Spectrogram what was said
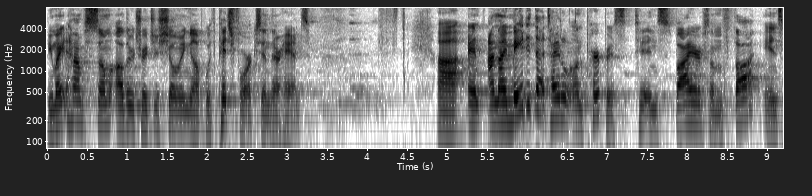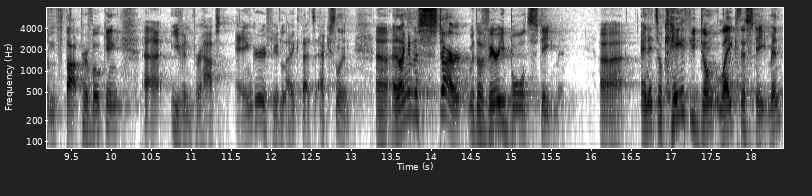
we might have some other churches showing up with pitchforks in their hands. Uh, and, and I made it that title on purpose to inspire some thought and some thought provoking, uh, even perhaps anger if you'd like. That's excellent. Uh, and I'm going to start with a very bold statement. Uh, and it's okay if you don't like the statement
